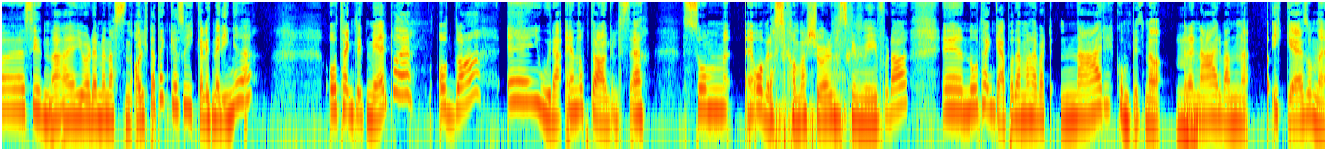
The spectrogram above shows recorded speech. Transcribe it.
eh, siden jeg gjør det med nesten alt jeg tenker, så gikk jeg litt mer inn i det. Og tenkte litt mer på det. Og da eh, gjorde jeg en oppdagelse som overraska meg sjøl ganske mye. For da eh, Nå tenker jeg på dem jeg har vært nær kompis med, da. Eller nær venn med. Ikke sånne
